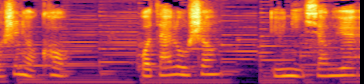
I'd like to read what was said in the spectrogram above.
我是纽扣，我在陆生，与你相约。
